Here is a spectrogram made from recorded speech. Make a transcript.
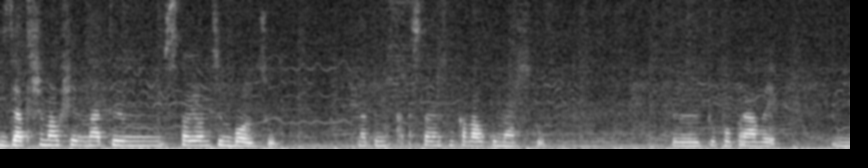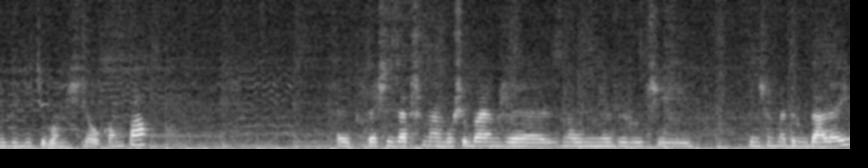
i zatrzymał się na tym stojącym bolcu, na tym stojącym kawałku mostu. Y, tu po prawej nie widzicie, bo mi ścięło kompa. E, Tutaj się zatrzymałem, bo się bałem, że znowu mnie wyrzuci 50 metrów dalej.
